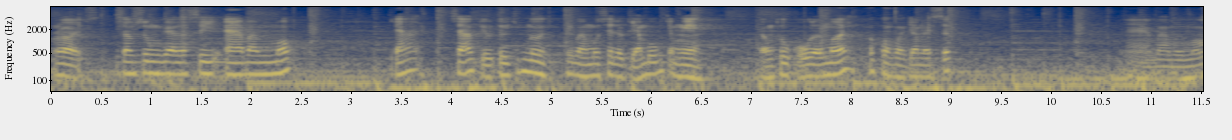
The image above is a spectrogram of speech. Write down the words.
à, rồi, Samsung Galaxy A31 giá 6 triệu 490 các bạn mua sẽ được giảm 400 ngàn. Đồng thu cũ đổi mới có 0% lãi suất. À, A31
